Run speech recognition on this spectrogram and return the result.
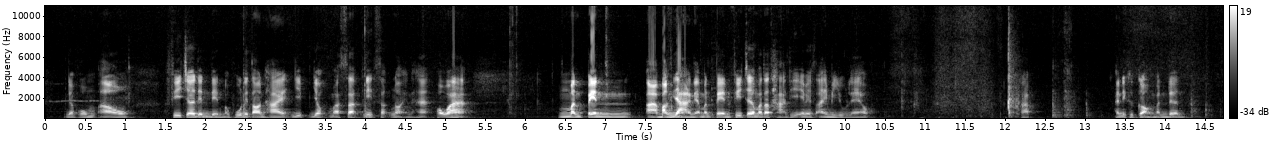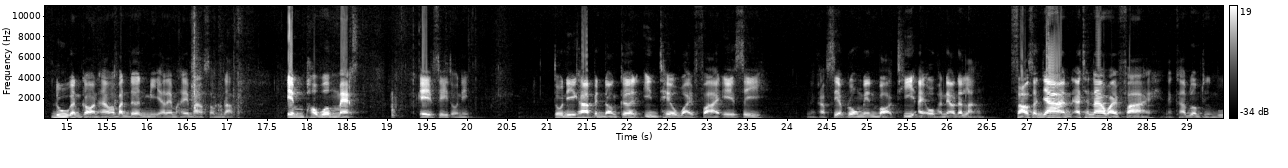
ๆ เดี๋ยวผมเอาฟีเจอร์เด่นๆ มาพูดในตอนท้าย หยิบยกมาสักนิดสักหน่อยนะฮะ เพราะว่ามันเป็นบางอย่างเนี่ยมันเป็นฟีเจอร์มาตรฐานที่ MSI มีอยู่แล้วครับอันนี้คือกล่องบันเดิลดูกันก่อนฮะว่าบันเดิลมีอะไรมาให้บ้างสำหรับ M Power Max AC ตัวนี้ ตัวนี้ครับเป็นดองเกิล Intel Wi-Fi AC นะครับเสียบลงเมนบอร์ดที่ I/O panel ด้านหลัง เสาสัญญาณ Antenna Wi-Fi นะครับรวมถึงบลู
